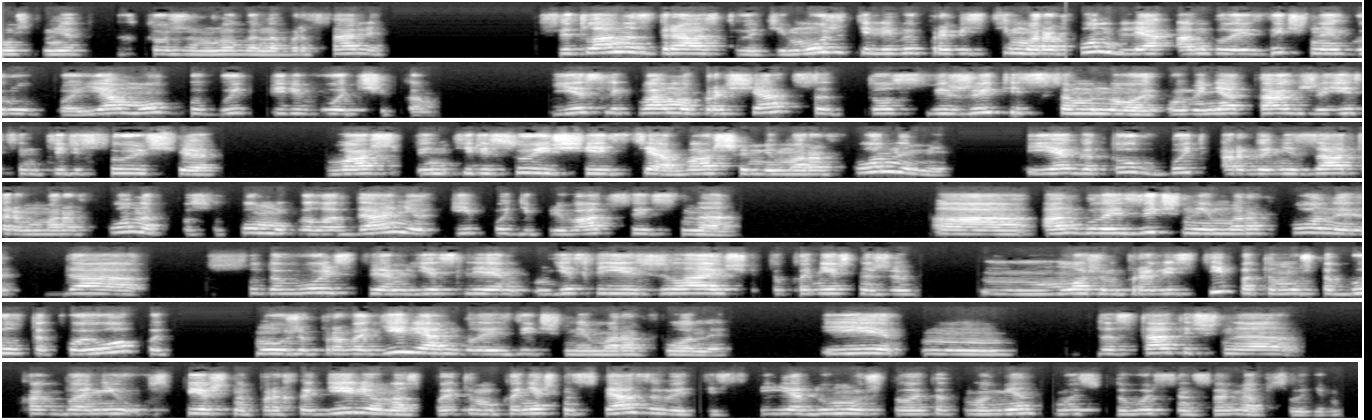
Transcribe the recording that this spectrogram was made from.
потому что мне их тоже много набросали. Светлана, здравствуйте. Можете ли вы провести марафон для англоязычной группы? Я мог бы быть переводчиком. Если к вам обращаться, то свяжитесь со мной. У меня также есть интересующие, ваш, интересующиеся вашими марафонами, и я готов быть организатором марафонов по сухому голоданию и по депривации сна. А, англоязычные марафоны, да, с удовольствием, если, если есть желающие, то, конечно же, можем провести, потому что был такой опыт, мы уже проводили англоязычные марафоны, и достаточно как бы они успешно проходили у нас, поэтому, конечно, связывайтесь, и я думаю, что этот момент мы с удовольствием с вами обсудим.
